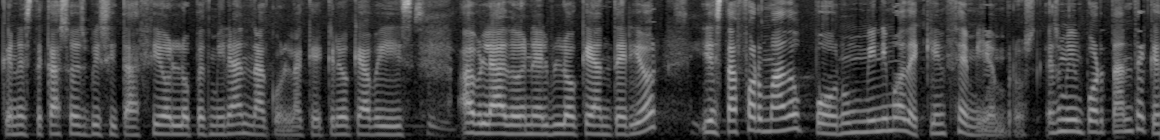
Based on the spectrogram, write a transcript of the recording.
que en este caso es Visitación López Miranda, con la que creo que habéis hablado en el bloque anterior, y está formado por un mínimo de 15 miembros. Es muy importante que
